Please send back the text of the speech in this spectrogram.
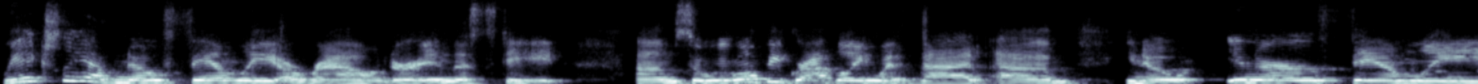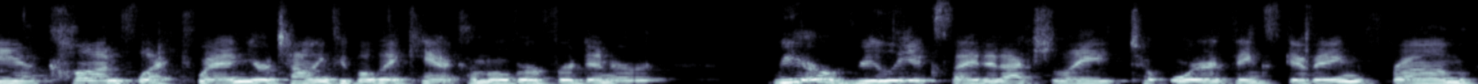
we actually have no family around or in the state. Um, so we won't be grappling with that, um, you know, inner family conflict when you're telling people they can't come over for dinner. We are really excited actually to order Thanksgiving from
